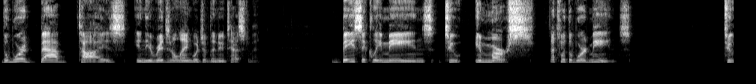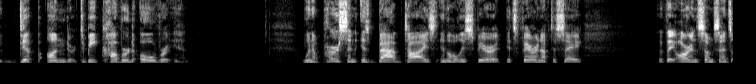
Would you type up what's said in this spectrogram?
the word baptize in the original language of the New Testament basically means to immerse. That's what the word means. To dip under, to be covered over in. When a person is baptized in the Holy Spirit, it's fair enough to say that they are, in some sense,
